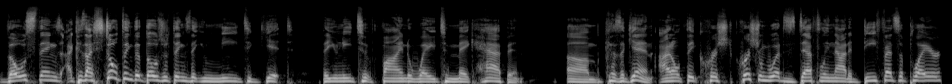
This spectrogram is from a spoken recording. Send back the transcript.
Those things, because I still think that those are things that you need to get, that you need to find a way to make happen. Um, because again, I don't think Christ, Christian Wood is definitely not a defensive player,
